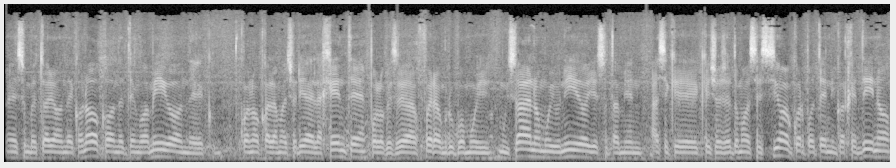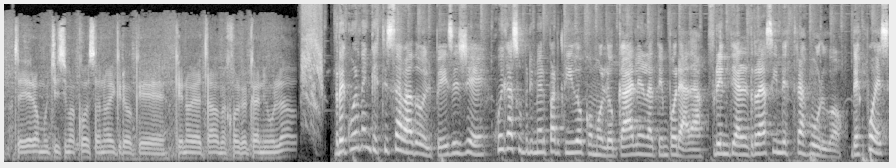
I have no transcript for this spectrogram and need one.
Es un vestuario donde conozco, donde tengo amigos, donde conozco a la mayoría de la gente, por lo que se ve afuera un grupo muy, muy sano, muy unido y eso también hace que, yo haya tomado esa decisión, cuerpo técnico argentino, se dieron muchísimas cosas ¿no? y creo que, que no había estado mejor que acá en ningún lado. Recuerden que este sábado el PSG juega su primer partido como local en la temporada, frente al Racing de Estrasburgo. Después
